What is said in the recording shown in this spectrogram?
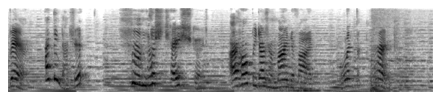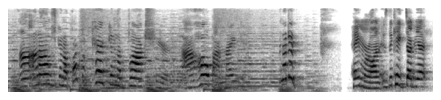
bear. I think that's it. Hmm, this tastes good. I hope he doesn't mind if I lick the cake. Uh, and I'm just gonna put the cake in the box here. I hope I make it. And I did. Hey, Maron, is the cake done yet?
